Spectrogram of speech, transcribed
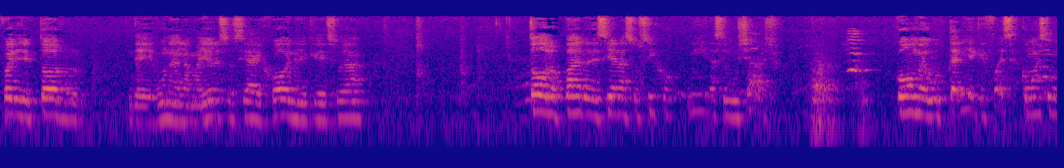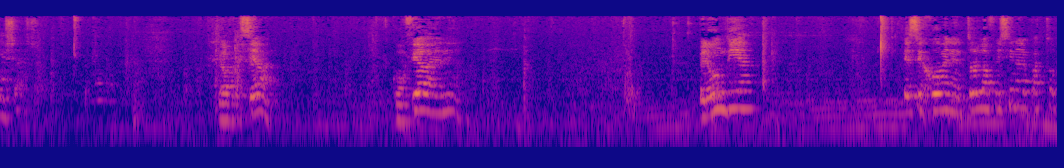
Fue director de una de las mayores sociedades jóvenes que ciudad. Todos los padres decían a sus hijos, mira ese muchacho, cómo me gustaría que fuese como ese muchacho. Lo apreciaban, confiaban en él. Pero un día, ese joven entró en la oficina del pastor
